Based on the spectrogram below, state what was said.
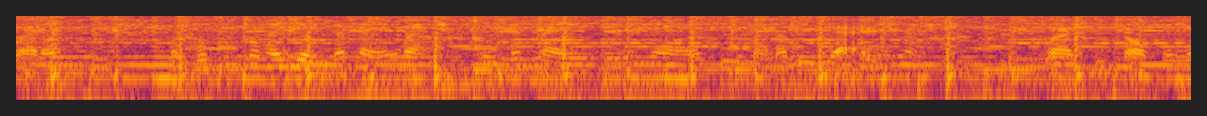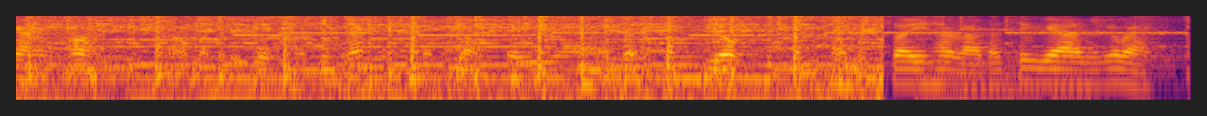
và đây mình cũng có thể dùng cách này các bạn. Thì cách này khi mà nó bị gãy và chỉ còn cái găng thôi. Đó, mình sẽ dùng một cái sắt một dòng cây vết vô mình xoay hay là nó sẽ ra nha các bạn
